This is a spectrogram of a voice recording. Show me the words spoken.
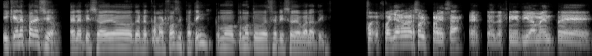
¿Y qué les pareció el episodio de Metamorfosis, Potín? ¿Cómo, cómo tuvo ese episodio para ti? Fue, fue lleno de sorpresa. Este, definitivamente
